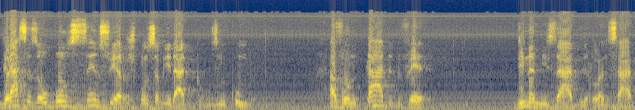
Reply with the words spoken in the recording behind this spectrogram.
graças ao bom senso e à responsabilidade que vos incumbe, a vontade de ver dinamizado e relançado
